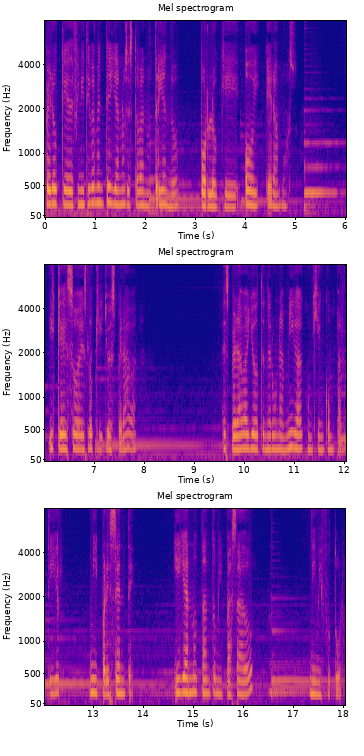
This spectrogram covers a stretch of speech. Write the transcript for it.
pero que definitivamente ya nos estaba nutriendo por lo que hoy éramos. Y que eso es lo que yo esperaba. Esperaba yo tener una amiga con quien compartir mi presente y ya no tanto mi pasado ni mi futuro.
